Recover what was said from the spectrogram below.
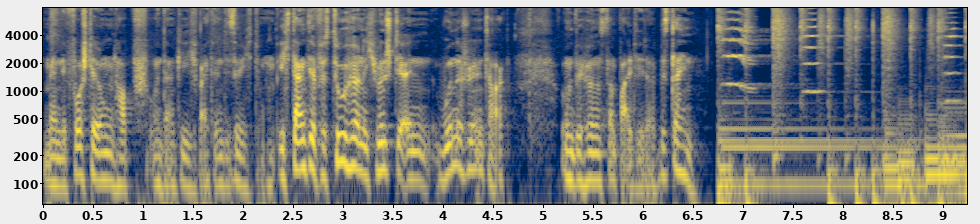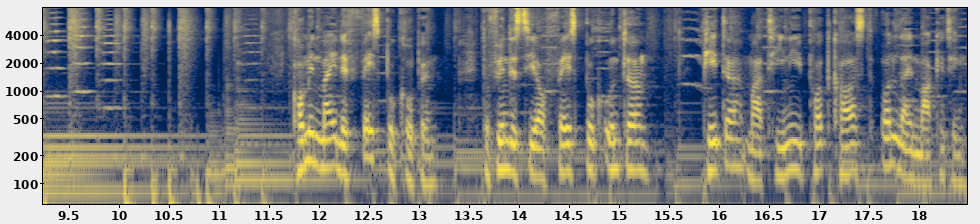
meine Vorstellungen habe und dann gehe ich weiter in diese Richtung. Ich danke dir fürs Zuhören, ich wünsche dir einen wunderschönen Tag und wir hören uns dann bald wieder. Bis dahin. Komm in meine Facebook-Gruppe. Du findest sie auf Facebook unter Peter Martini Podcast Online Marketing.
